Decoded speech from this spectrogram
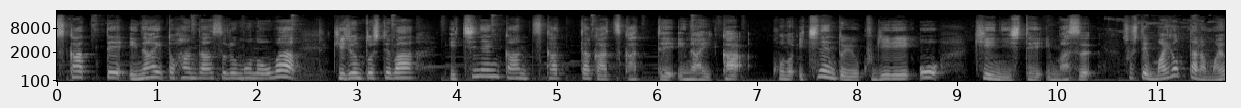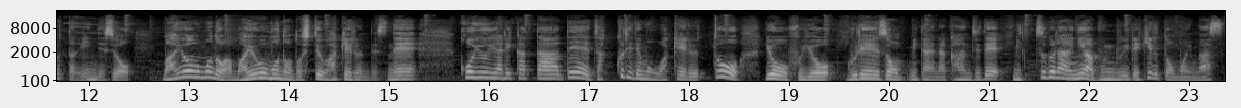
使っていないと判断するものは基準としては1年間使ったか使っていないかこの1年という区切りをキーにしています。そして迷ったら迷ったでいいんですよ。迷うものは迷うものとして分けるんですね。こういうやり方でざっくりでも分けると要不要グレーゾーンみたいな感じで3つぐらいには分類できると思います。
